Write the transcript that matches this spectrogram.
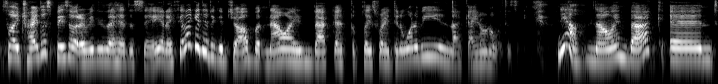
So I tried to space out everything that I had to say, and I feel like I did a good job. But now I'm back at the place where I didn't want to be, and like I don't know what to say. yeah, now I'm back, and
